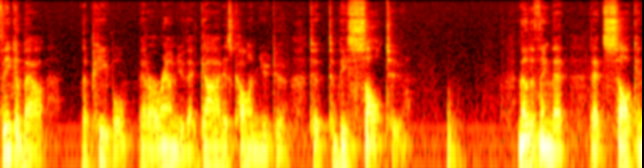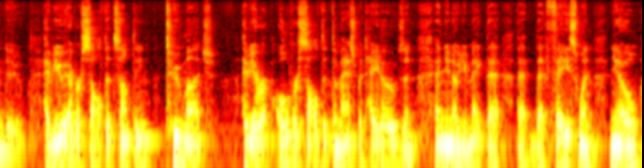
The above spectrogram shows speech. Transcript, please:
think about the people that are around you that God is calling you to, to, to be salt to. Another thing that, that salt can do. Have you ever salted something too much? Have you ever over salted the mashed potatoes and, and you know you make that, that, that face when you know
